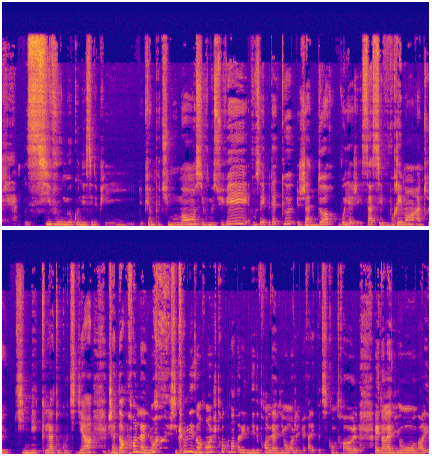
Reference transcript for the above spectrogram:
Si vous me connaissez depuis, depuis un petit moment, si vous me suivez, vous savez peut-être que j'adore voyager. Ça, c'est vraiment un truc qui m'éclate au quotidien. J'adore prendre l'avion. je suis comme les enfants, je suis trop contente avec l'idée de prendre l'avion. J'aime bien faire les petits contrôles, aller dans l'avion, voir les,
